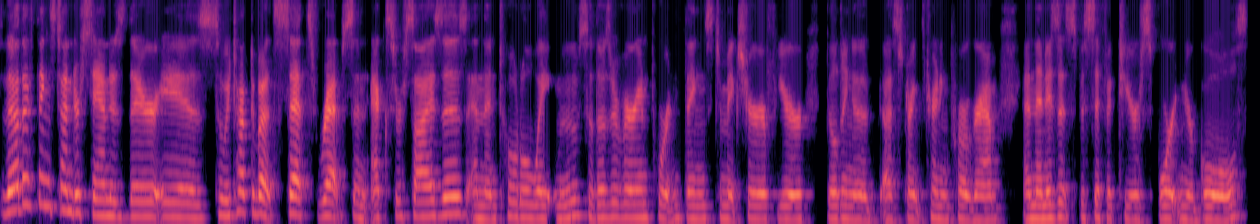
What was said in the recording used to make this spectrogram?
the other things to understand is there is so we talked about sets, reps, and exercises, and then total weight moves. So those are very important things to make sure if you're building a, a strength training program, and then is it specific to your sport and your goals.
